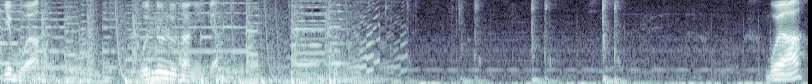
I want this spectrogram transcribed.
이게 뭐야? 못 누르다는 게? 뭐야?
